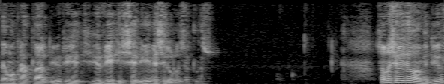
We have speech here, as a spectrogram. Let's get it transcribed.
demokratlar diyor hürriyet, hürriyet-i şer'iye vesile olacaklar. Sonra şöyle devam ediyor.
